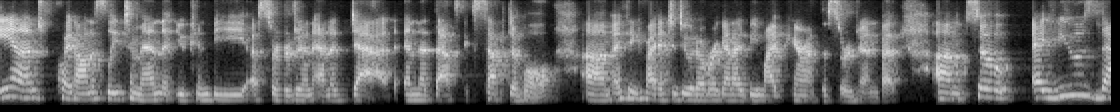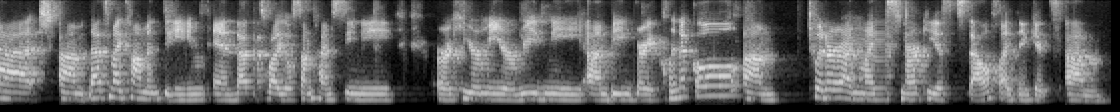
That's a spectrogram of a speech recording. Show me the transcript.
And quite honestly to men that you can be a surgeon and a dad and that that's acceptable. Um, i think if i had to do it over again i'd be my parent the surgeon. But um, so i use that um, that's my common theme and that's why you'll sometimes see me or hear me or read me um, being very clinical. Um, Twitter, I'm my snarkiest self. I think it's um,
